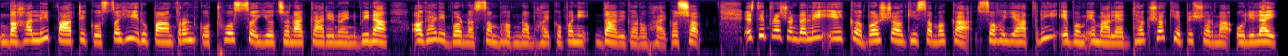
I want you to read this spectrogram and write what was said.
दाहालले पार्टीको सही रूपान्तरणको ठोस योजना कार्यान्वयन बिना अगाडि बढ्न सम्भव नभएको पनि दावी गर्नुभएको छ। यस्तै प्रचण्डले एक वर्ष अघिसम्मका सहयात्री एवं एमाले अध्यक्ष केपी शर्मा ओलीलाई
